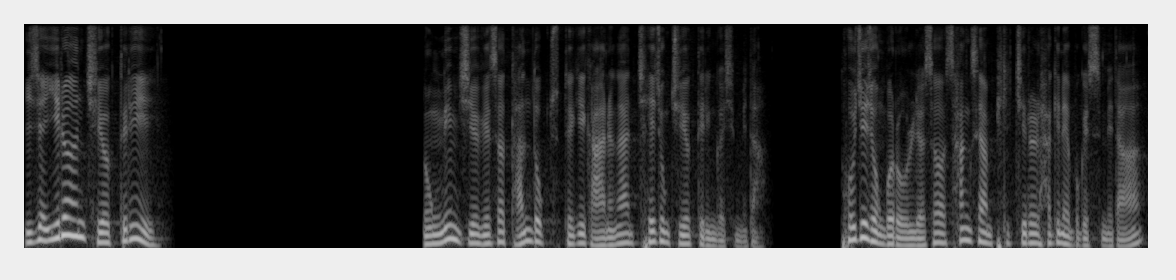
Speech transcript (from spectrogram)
이제 이런 지역들이 농림 지역에서 단독 주택이 가능한 최종 지역들인 것입니다. 토지 정보를 올려서 상세한 필지를 확인해 보겠습니다.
